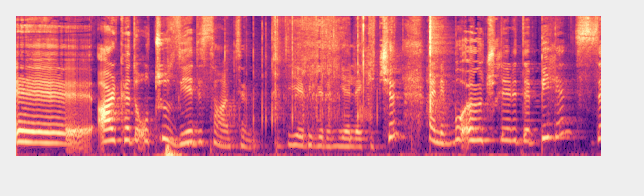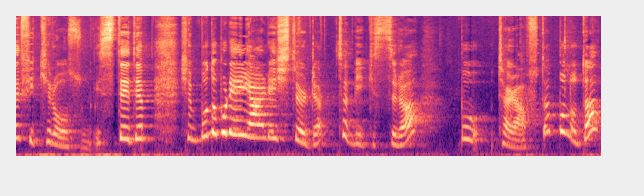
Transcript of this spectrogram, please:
ee, arkada 37 santim diyebilirim yelek için. Hani bu ölçüleri de bilin size fikir olsun istedim. Şimdi bunu buraya yerleştirdim. Tabii ki sıra bu tarafta. Bunu da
